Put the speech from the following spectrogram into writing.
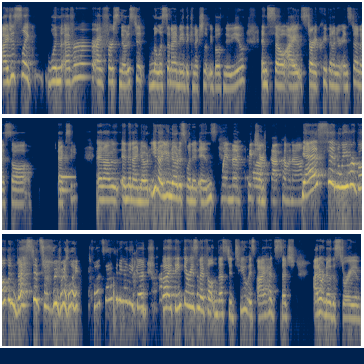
I just like whenever I first noticed it, Melissa and I made the connection that we both knew you, and so I started creeping on your Insta, and I saw Exy, and I was, and then I know, you know, you notice when it ends. When the pictures um, stop coming out. Yes, and we were both invested, so we were like, "What's happening? Are they good?" but I think the reason I felt invested too is I had such. I don't know the story of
